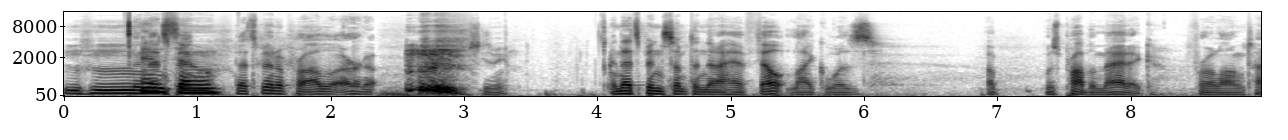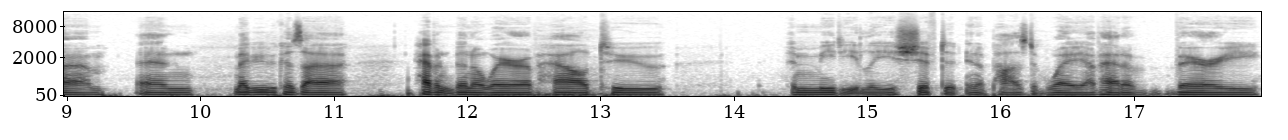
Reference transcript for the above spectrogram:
Mm-hmm. And, And that's so- been that's been a problem. Or no, excuse me. And that's been something that I have felt like was a, was problematic for a long time, and maybe because I haven't been aware of how to immediately shift it in a positive way. I've had a very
